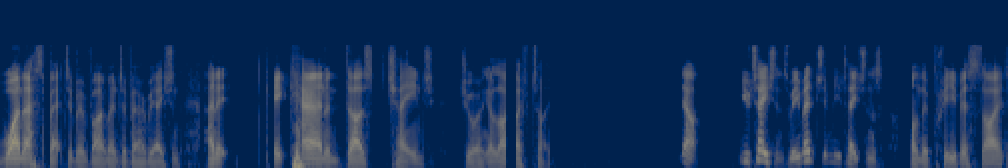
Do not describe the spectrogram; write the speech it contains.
one aspect of environmental variation, and it it can and does change during a lifetime. Now, mutations. We mentioned mutations on the previous slide.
